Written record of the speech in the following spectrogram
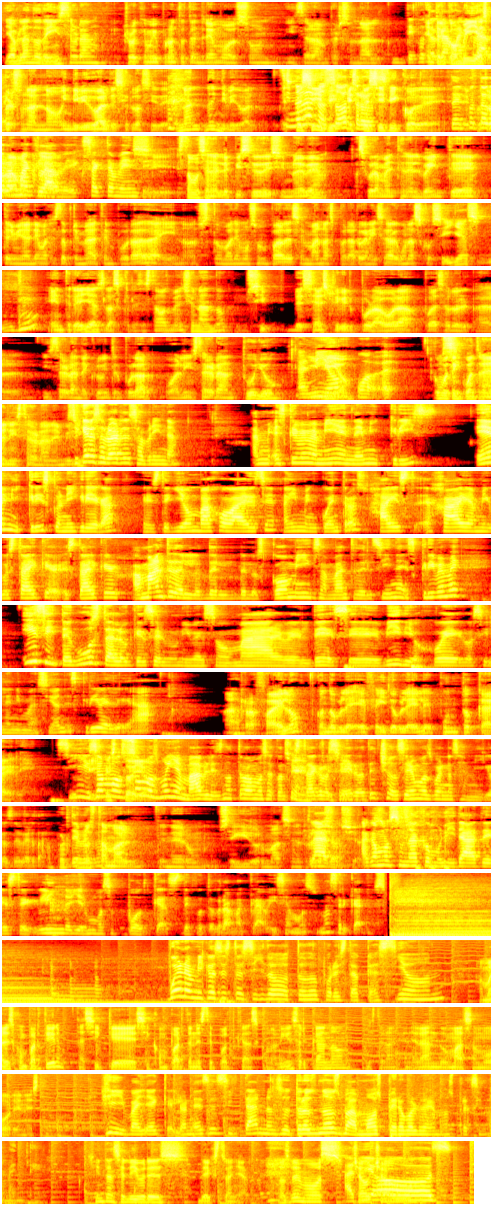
Y hablando de Instagram, creo que muy pronto tendremos un Instagram personal. entre comillas personal, no individual, decirlo así. De, no, no individual. específico, específico de, de, fotograma, clave, exactamente. Sí, estamos en el episodio 19. Seguramente en el 20 terminaremos esta primera temporada y nos tomaremos un par de semanas para organizar algunas cosillas. Entre ellas las que les estamos mencionando. Si desean escribir por ahora, puede hacerlo al, Instagram de Club Interpolar o al Instagram tuyo. Al mío. Eh, ¿Cómo te encuentran en Instagram, Emily? Si quieres hablar de Sabrina, escríbeme a mí en emicris, emicris con Y, este guion bajo AS, ahí me encuentras. Hi, hi amigo Stalker, Stalker amante de los cómics, amante del cine, escríbeme. Y si te gusta lo que es el universo Marvel, DC, videojuegos y la animación, escríbele a... A Rafaelo con doble F y doble L punto KR. Sí, somos, somos muy amables, no te vamos a contestar grosero. De hecho, seremos buenos amigos, de verdad. Aparte, no está mal tener un seguidor más en redes sociales. hagamos una comunidad de este lindo y hermoso podcast de Fotograma Clave y seamos más cercanos. Bueno amigos, esto ha sido todo por esta ocasión. Amar es compartir, así que si comparten este podcast con alguien cercano, estarán generando más amor en este Y vaya que lo necesita, nosotros nos vamos, pero volveremos próximamente. Siéntanse libres de extrañar. Nos vemos. Adiós. Chao, chao.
